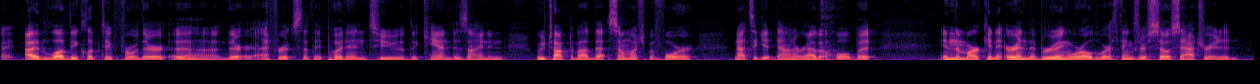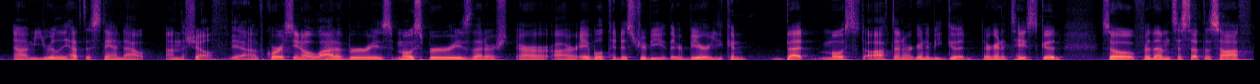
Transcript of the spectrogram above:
I, I love Ecliptic for their uh, their efforts that they put into the can design, and we've talked about that so much before. Not to get down a rabbit hole, but in the marketing or in the brewing world where things are so saturated, um, you really have to stand out on the shelf. Yeah. Of course, you know a lot Yeah. of breweries, most breweries that are are are able to distribute their beer, you can bet most often are going to be good. They're going to taste good. So for them to set this off,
